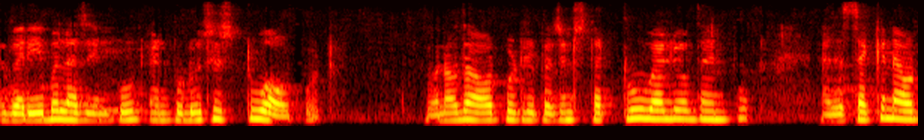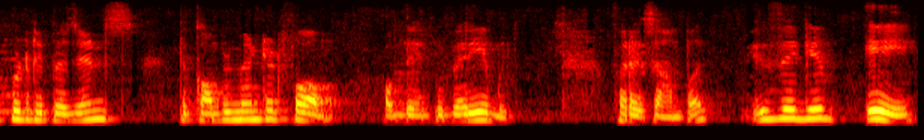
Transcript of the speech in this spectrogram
variable as input and produces two output. One of the output represents the true value of the input and the second output represents the complemented form of the input variable. For example, if we give A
